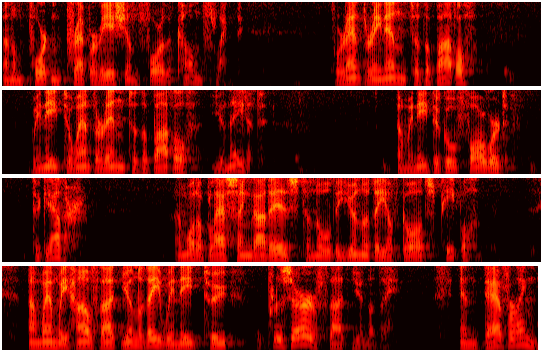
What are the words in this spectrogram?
an important preparation for the conflict. If we're entering into the battle, we need to enter into the battle united. And we need to go forward together. And what a blessing that is to know the unity of God's people. And when we have that unity, we need to preserve that unity, endeavoring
